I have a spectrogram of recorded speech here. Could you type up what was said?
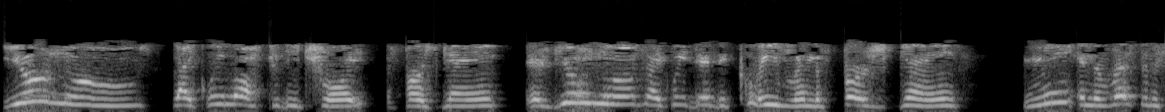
you lose like we lost to Detroit the first game, if you lose like we did to Cleveland the first game, me and the rest of the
